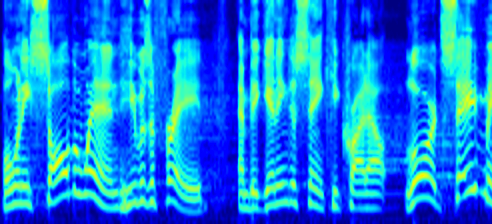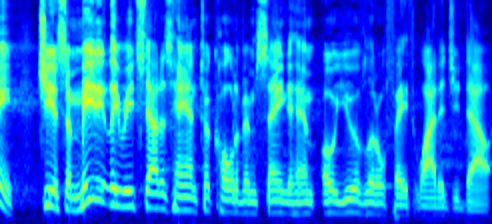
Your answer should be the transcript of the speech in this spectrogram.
But when he saw the wind, he was afraid and beginning to sink, he cried out, Lord, save me. Jesus immediately reached out his hand, took hold of him, saying to him, Oh, you of little faith, why did you doubt?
